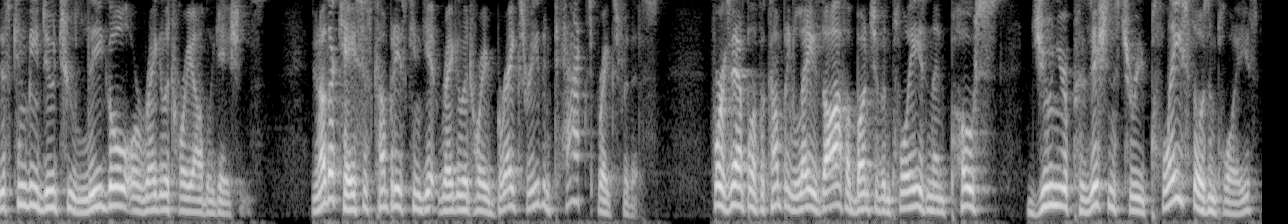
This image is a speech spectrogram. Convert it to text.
This can be due to legal or regulatory obligations. In other cases, companies can get regulatory breaks or even tax breaks for this. For example, if a company lays off a bunch of employees and then posts junior positions to replace those employees,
